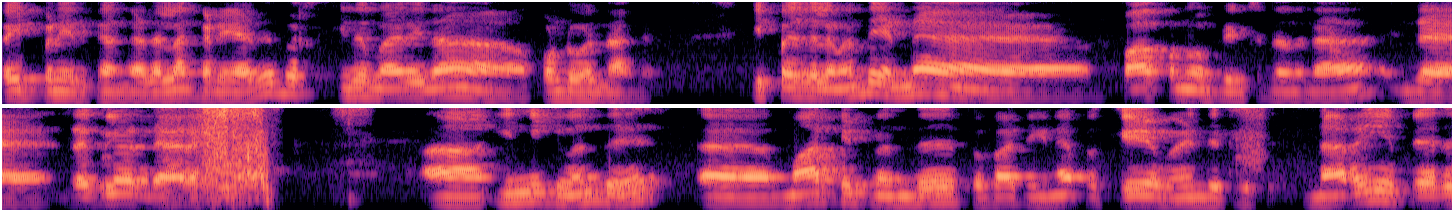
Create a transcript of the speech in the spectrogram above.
வெயிட் பண்ணியிருக்காங்க அதெல்லாம் கிடையாது. பட் இது மாதிரி தான் கொண்டு வந்தாங்க. இப்போ இதில் வந்து என்ன பார்க்கணும் அப்படின்னு சொன்னதுன்னா இந்த ரெகுலர் டைரக்ட் இன்னைக்கு வந்து மார்க்கெட் வந்து இப்போ பார்த்தீங்கன்னா இப்போ கீழே விழுந்துட்டு இருக்கு. நிறைய பேர்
